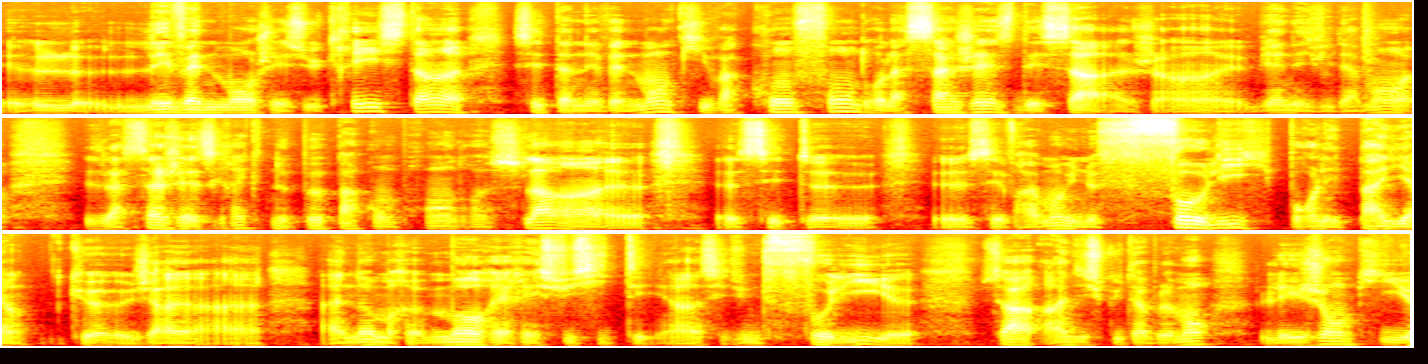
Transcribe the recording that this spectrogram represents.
l'événement Jésus-Christ, hein, c'est un événement qui va confondre la sagesse des sages. Hein. bien évidemment, la sagesse grecque ne peut pas comprendre cela. Euh, euh, c'est vraiment une folie pour les païens que j'ai un, homme mort et ressuscité. c'est une folie. Euh, ça, indiscutablement, les gens qui,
